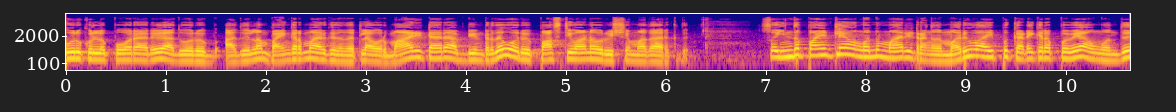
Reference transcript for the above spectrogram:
ஊருக்குள்ளே போகிறாரு அது ஒரு அதெல்லாம் பயங்கரமாக இருக்குது அந்த இடத்துல. அவர் மாறிட்டார் அப்படின்றது ஒரு பாசிட்டிவான ஒரு விஷயமா தான் இருக்குது. ஸோ இந்த பாயிண்ட்லேயே அவங்க வந்து மாறிடுறாங்க. அந்த மறுவாய்ப்பு கிடைக்கிறப்பவே அவங்க வந்து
